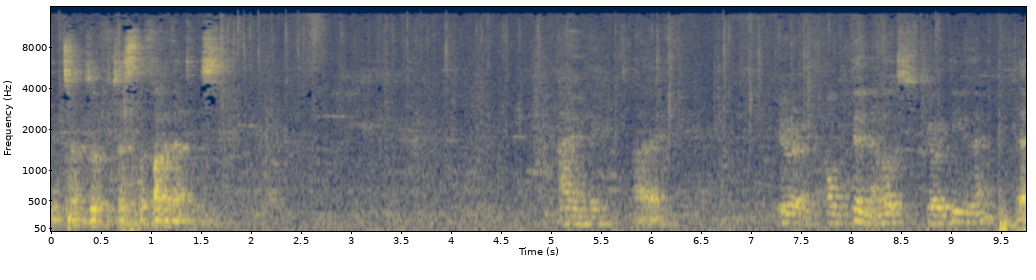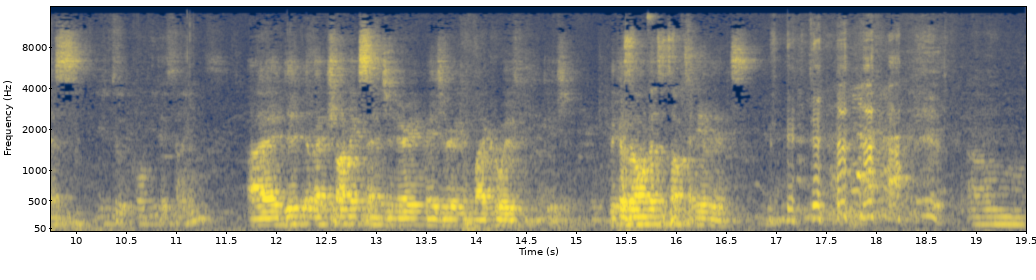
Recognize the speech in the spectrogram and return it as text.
in terms of just the fundamentals. Hi, Hi. You're a computer network security, is that? Yes. You took computer science? I did electronics engineering majoring in microwave communication because I wanted to talk to aliens. Um,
